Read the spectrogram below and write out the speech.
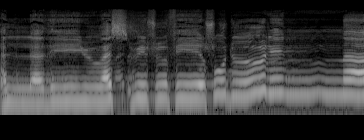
الذي يوسوس في صدور الناس.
